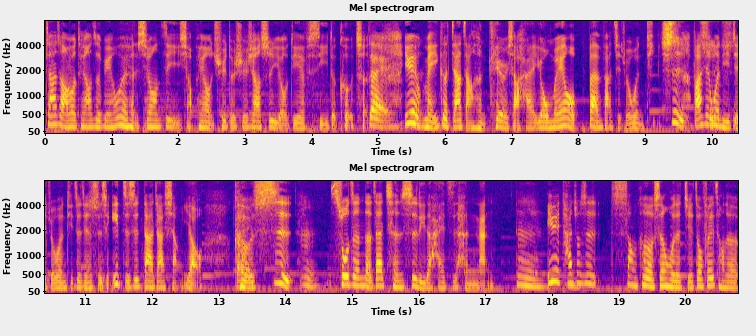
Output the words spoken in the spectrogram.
家长如果听到这边，会很希望自己小朋友去的学校是有 DFC 的课程，对，因为每一个家长很 care 小孩有没有办法解决问题，是发现问题、解决问题这件事情，一直是大家想要，可是，嗯，说真的，在城市里的孩子很难。嗯，因为他就是上课生活的节奏非常的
